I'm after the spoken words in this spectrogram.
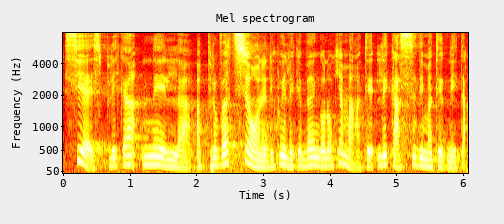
si esplica nell'approvazione di quelle che vengono chiamate le casse di maternità.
